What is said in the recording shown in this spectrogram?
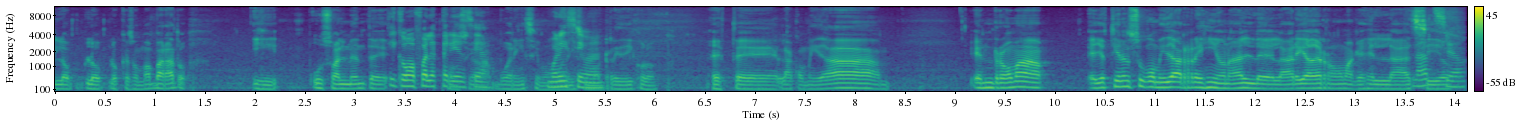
lo- lo- los que son más baratos. Y usualmente ¿Y cómo fue la experiencia? Funciona Buenísimo, Buenísima. buenísimo, ridículo. Este, la comida en Roma, ellos tienen su comida regional del área de Roma, que es el Lazio. Lazio.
